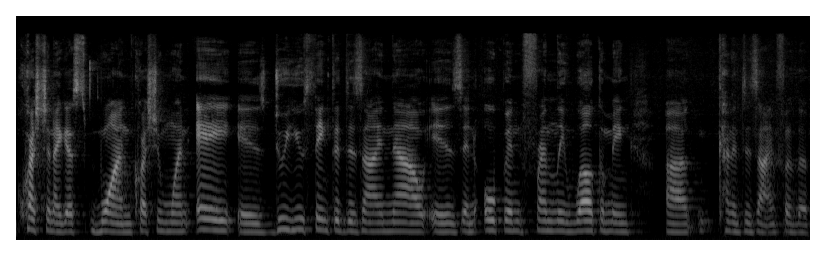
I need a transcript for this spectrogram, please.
question, I guess, one. Question 1A is Do you think the design now is an open, friendly, welcoming uh, kind of design for the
